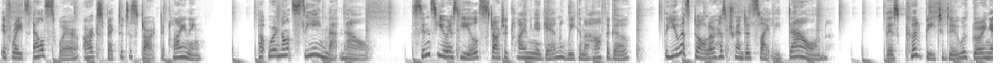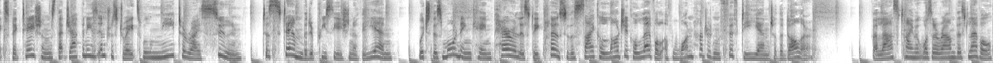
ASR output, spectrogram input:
if rates elsewhere are expected to start declining. But we're not seeing that now. Since US yields started climbing again a week and a half ago, the US dollar has trended slightly down. This could be to do with growing expectations that Japanese interest rates will need to rise soon to stem the depreciation of the yen, which this morning came perilously close to the psychological level of 150 yen to the dollar. The last time it was around this level,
